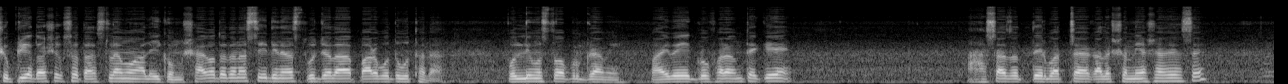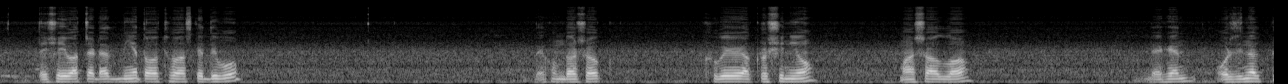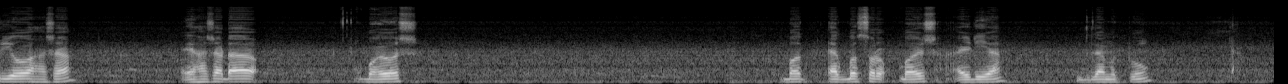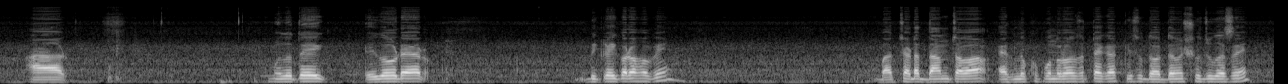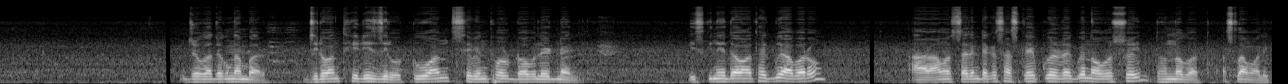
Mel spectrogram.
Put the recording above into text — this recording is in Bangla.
সুপ্রিয় দর্শক শ্রোতা, আসসালামু আলাইকুম। স্বাগত জানাচ্ছি দিনাজপুর জেলা পার্বতীপুর থানা, পল্লী মুস্তফাপুর গ্রামে। ভাই ভাই এগ্রো ফার্ম থেকে হাসা জাতের বাচ্চা কালেকশন নিয়ে আসা হয়েছে। তো সেই বাচ্চাটা নিয়ে তথ্য আজকে দিব। দেখুন দর্শক, খুবই আকর্ষণীয়, মাশাআল্লাহ। দেখেন, অরিজিনাল প্রিয় হাসা। এই হাসাটা বয়স বা এক বছর বয়স আইডিয়া দিলাম একটু। আর মূলত এই এগুলোটার বিক্রয় করা হবে। বাচ্চাটার দাম চাওয়া এক লক্ষ পনেরো হাজার টাকা, কিছু দরদামের সুযোগ আছে। যোগাযোগ number zero one three zero two one seven four double eight nine. স্ক্রিনে দেওয়া থাকবে আবারও। আর আমার চ্যানেলটাকে সাবস্ক্রাইব করে রাখবেন অবশ্যই। ধন্যবাদ। আসসালামু আলাইকুম।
